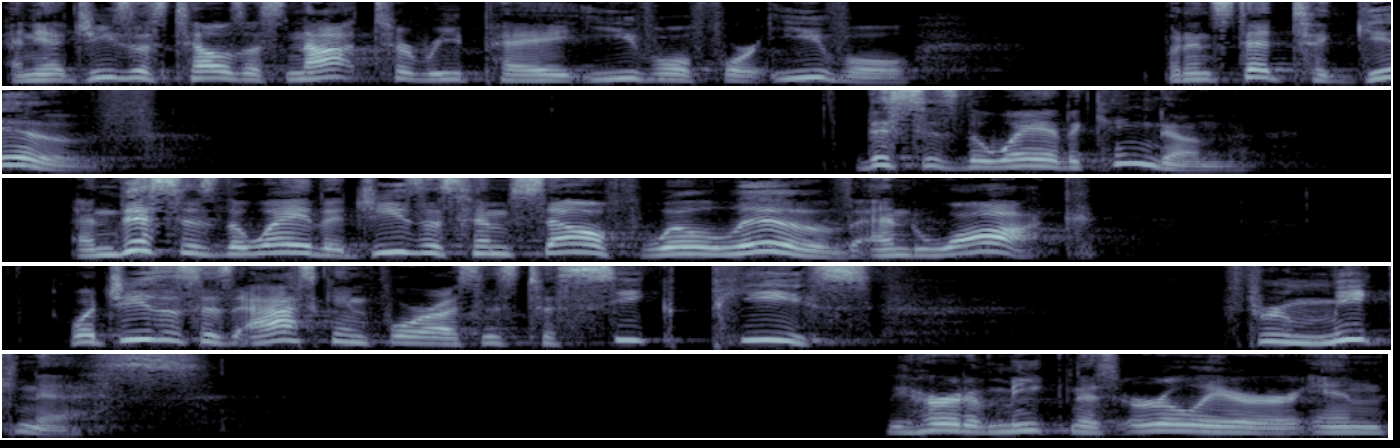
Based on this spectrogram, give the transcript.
And yet, Jesus tells us not to repay evil for evil, but instead to give. This is the way of the kingdom. And this is the way that Jesus himself will live and walk. What Jesus is asking for us is to seek peace through meekness. We heard of meekness earlier in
